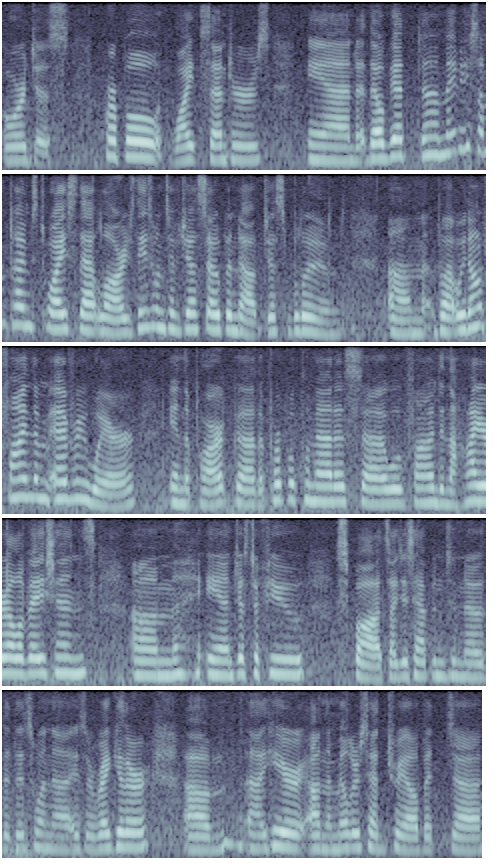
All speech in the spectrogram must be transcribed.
gorgeous. Purple with white centers and they'll get uh, maybe sometimes twice that large. These ones have just opened up, just bloomed. Um, but we don't find them everywhere in the park. Uh, the purple clematis uh, we'll find in the higher elevations um, and just a few spots. I just happen to know that this one uh, is a regular um, uh, here on the Miller's Head Trail, but uh,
